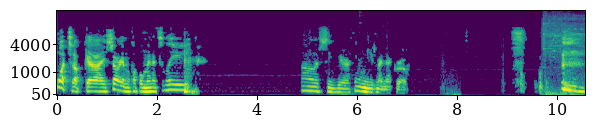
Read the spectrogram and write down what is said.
What's up, guys? Sorry I'm a couple minutes late. Uh, let's see here. I think I'm gonna use my Necro.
